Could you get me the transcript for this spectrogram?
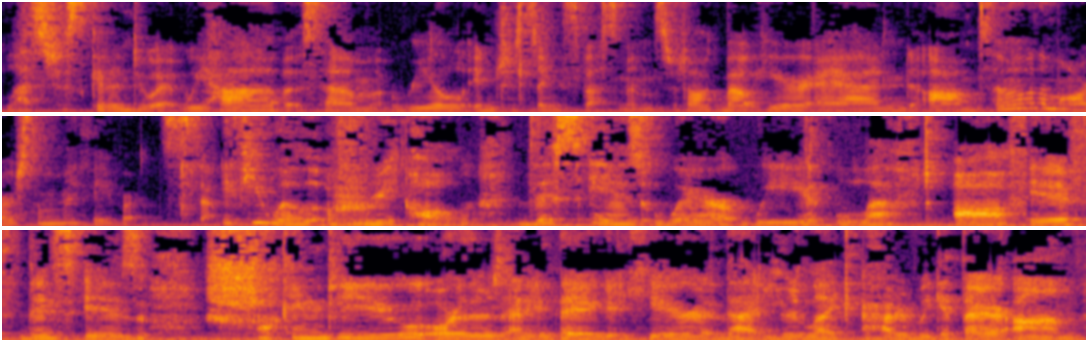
let's just get into it. We have some real interesting specimens to talk about here and um, some of them are some of my favorites. So. If you will recall, this is where we left off. If this is shocking to you or there's anything here that you're like, how did we get there? Um,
